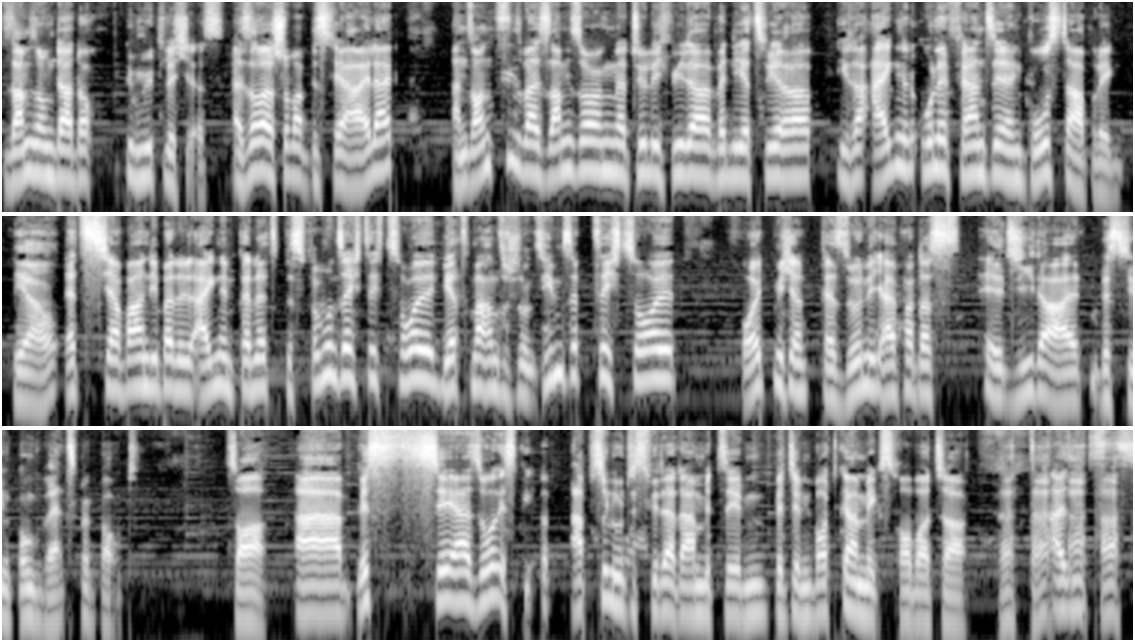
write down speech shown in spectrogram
Samsung da doch gemütlich ist. Also das war schon mal bisher Highlight. Ansonsten bei Samsung natürlich wieder, wenn die jetzt wieder ihre eigenen OLED-Fernseher in groß darbringen. Ja. Letztes Jahr waren die bei den eigenen Panels bis 65 Zoll, jetzt machen sie schon 77 Zoll. Freut mich persönlich einfach, dass LG da halt ein bisschen Konkurrenz bekommt. So, äh, bisher so ist absolut ist wieder da mit dem, mit dem Wodka-Mix-Roboter. Also es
